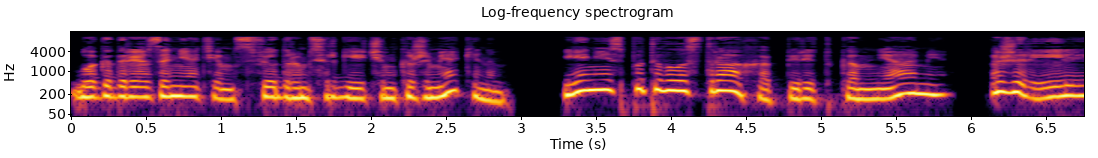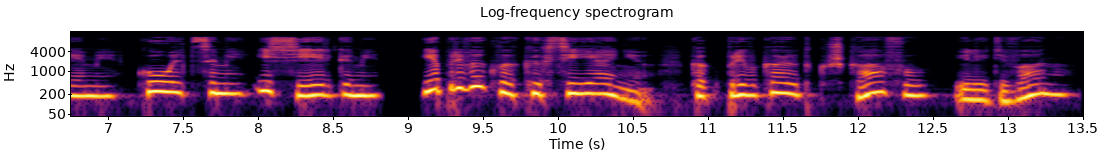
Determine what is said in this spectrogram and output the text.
Благодаря занятиям с Федором Сергеевичем Кожемякиным я не испытывала страха перед камнями, ожерельями, кольцами и серьгами. Я привыкла к их сиянию, как привыкают к шкафу или дивану.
